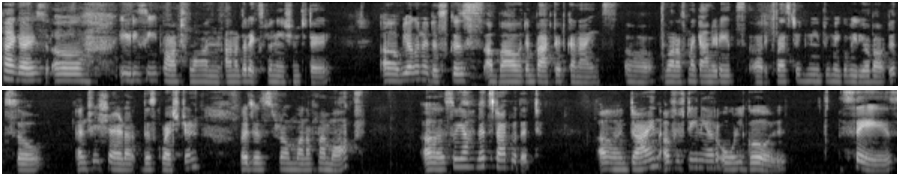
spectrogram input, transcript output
Hi guys, uh, ADC part 1, another explanation today. Uh, we are going to discuss about impacted canines. Uh, one of my candidates uh, requested me to make a video about it, so and she shared uh, this question, which is from one of my mocks. Uh, so yeah, let's start with it. Uh, a 15-year-old girl, says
